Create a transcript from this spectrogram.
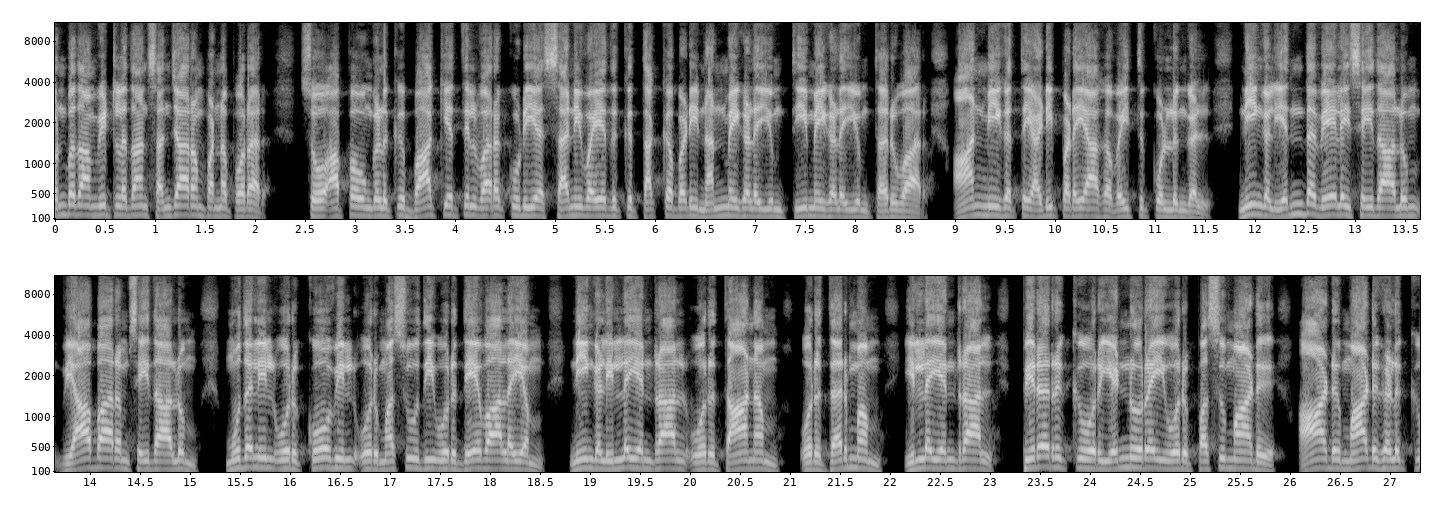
ஒன்பதாம் வீட்டுல தான் சஞ்சாரம் பண்ண போறார். சோ அப்ப உங்களுக்கு பாக்கியத்தில் வரக்கூடிய சனி வயதுக்கு தக்கபடி நன்மைகளையும் தீமைகளையும் தருவார். ஆன்மீகத்தை அடிப்படையாக வைத்துக் கொள்ளுங்கள். நீங்கள் எந்த வேலை செய்தாலும் வியாபாரம் செய்தாலும் முதலில் ஒரு கோவில் ஒரு மசூதி ஒரு தேவாலயம் நீங்கள் இல்லை என்றால் ஒரு தானம் ஒரு தர்மம் இல்லை என்றால் பிறருக்கு ஒரு எண்ணுரை ஒரு பசுமாடு ஆடு மாடுகளுக்கு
